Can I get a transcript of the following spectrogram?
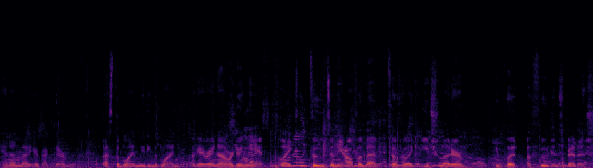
Hannah and Maddie are back there. That's the blind leading the blind. Okay, right now we're doing the like foods in the alphabet. So for like each letter, you put a food in Spanish.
